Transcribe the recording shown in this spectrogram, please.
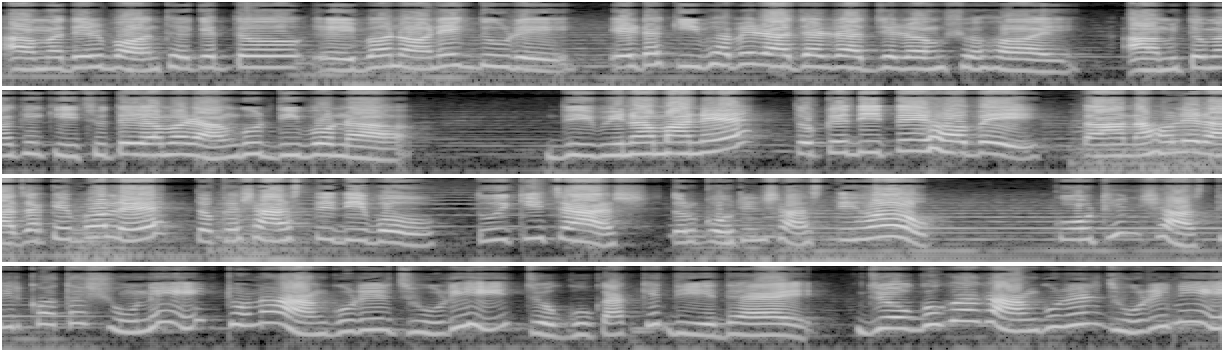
আমাদের বন থেকে তো এই বন অনেক দূরে। এটা কীভাবে রাজার রাজ্যের অংশ হয়? আমি তোমাকে কিছুতেই আমার আঙ্গুর দিব না। দিবি না মানে? তোকে দিতেই হবে। তা না হলে রাজাকে বলে তোকে শাস্তি দিব। তুই কি চাস? তোর কঠিন শাস্তি হোক। কঠিন শাস্তির কথা শুনে টোনা আঙ্গুরের ঝুড়ি যজ্ঞকাককে দিয়ে দেয়। যজ্ঞকাক আঙ্গুরের ঝুড়ি নিয়ে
